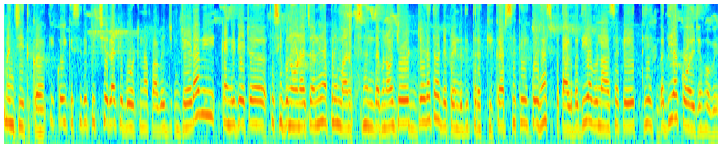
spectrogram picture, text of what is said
ਮਨਜੀਤ ਕੌਰ। ਕਿ ਕੋਈ ਕਿਸੇ ਦੇ ਪਿੱਛੇ ਲਾ ਕੇ ਵੋਟ ਨਾ ਪਾਵੇ ਜਿਹੜਾ ਵੀ ਕੈਂਡੀਡੇਟ ਤੁਸੀਂ ਬਣਾਉਣਾ ਚਾਹੁੰਦੇ ਹੋ, ਆਪਣੀ ਮਨਪਸੰਦ ਦਾ ਬਣਾਓ, ਜੋ, ਜਿਹੜਾ ਤੁਹਾਡੇ ਪਿੰਡ ਦੀ ਤਰੱਕੀ ਕਰ ਸਕੇ, ਕੋਈ ਹਸਪਤਾਲ ਵਧੀਆ ਬਣਾ ਸਕੇ, ਇੱਥੇ ਵਧੀਆ ਕਾਲਜ ਹੋਵੇ,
